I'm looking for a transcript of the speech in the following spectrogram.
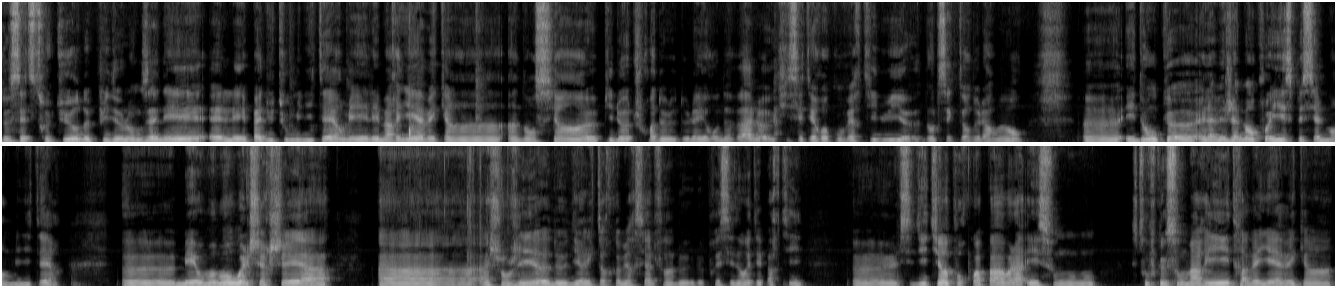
de cette structure depuis de longues années. Elle n'est pas du tout militaire, mais elle est mariée avec un, ancien euh, pilote, je crois, de, de l'aéronaval, euh, qui s'était reconverti, lui, euh, dans le secteur de l'armement. et donc, elle n'avait jamais employé spécialement de militaire. mais au moment où elle cherchait à, changer de directeur commercial, enfin, le, le précédent était parti, elle s'est dit, tiens, pourquoi pas, voilà. Et son, il se trouve que son mari travaillait avec un,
